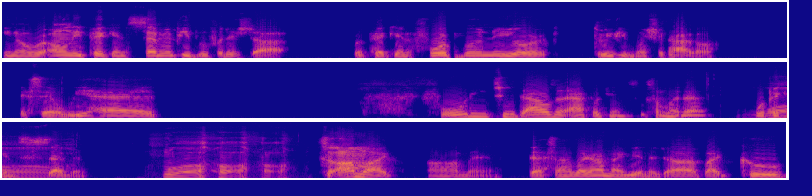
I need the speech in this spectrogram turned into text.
you know, we're only picking seven people for this job. We're picking four people in New York, three people in Chicago." They said we had 42,000 applicants or something like that. We're Whoa. picking seven. Whoa. So I'm like, oh man, that sounds like I'm not getting a job. Like, cool.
